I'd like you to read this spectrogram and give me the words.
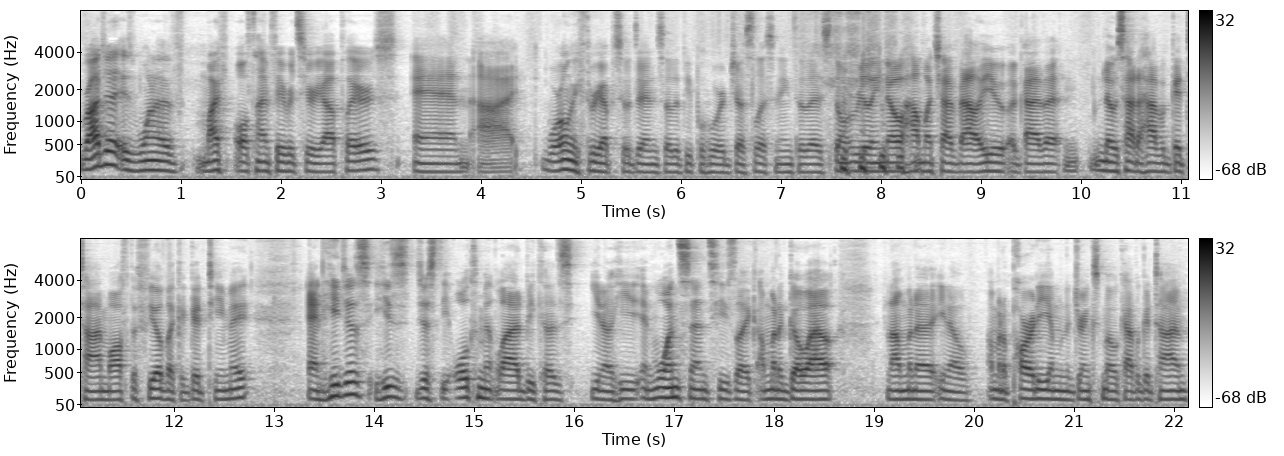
Radja is one of my all-time favorite Serie A players, and uh, we're only three episodes in, so the people who are just listening to this don't really know how much I value a guy that knows how to have a good time off the field, like a good teammate. And he just he's just the ultimate lad because you know he in one sense he's like I'm gonna go out and I'm gonna you know I'm gonna party, I'm gonna drink, smoke, have a good time.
